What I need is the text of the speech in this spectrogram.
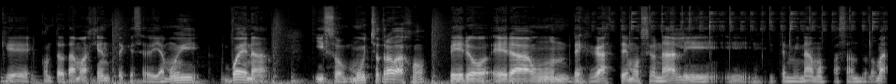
que contratamos a gente que se veía muy buena, hizo mucho trabajo, pero era un desgaste emocional y, y- y terminamos pasándolo mal.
